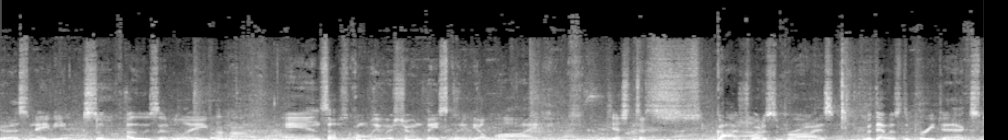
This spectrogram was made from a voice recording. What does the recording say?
U.S. Navy supposedly, and subsequently it was shown basically to be a lie. Just to Gosh, what a surprise! But that was the pretext.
